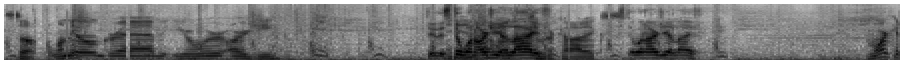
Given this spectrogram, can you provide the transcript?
so let me go grab your RG. Dude, there's still one RG I'll have some alive. Narcotics. Still one RG alive. I'm working,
